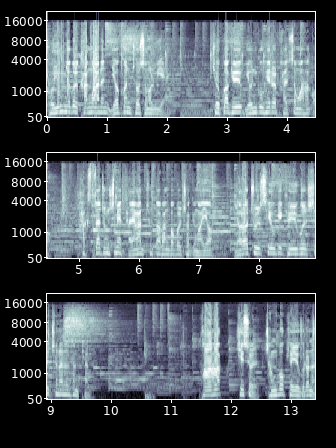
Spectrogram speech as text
교육력을 강화하는 여건 조성을 위해 교과교육연구회를 활성화하고 학습자 중심의 다양한 평가 방법을 적용하여 여러 줄 세우기 교육을 실천하는 한편 과학, 기술, 정보 교육으로는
